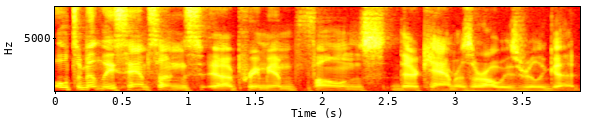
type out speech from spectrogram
ultimately, Samsung's uh, premium phones, their cameras are always really good,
